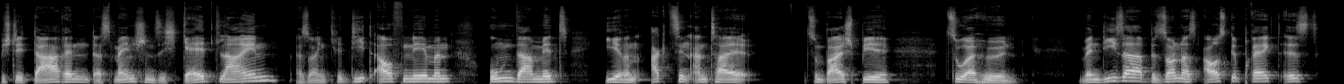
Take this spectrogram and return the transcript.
besteht darin, dass Menschen sich Geld leihen, also einen Kredit aufnehmen, um damit ihren Aktienanteil zum Beispiel zu erhöhen. Wenn dieser besonders ausgeprägt ist,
